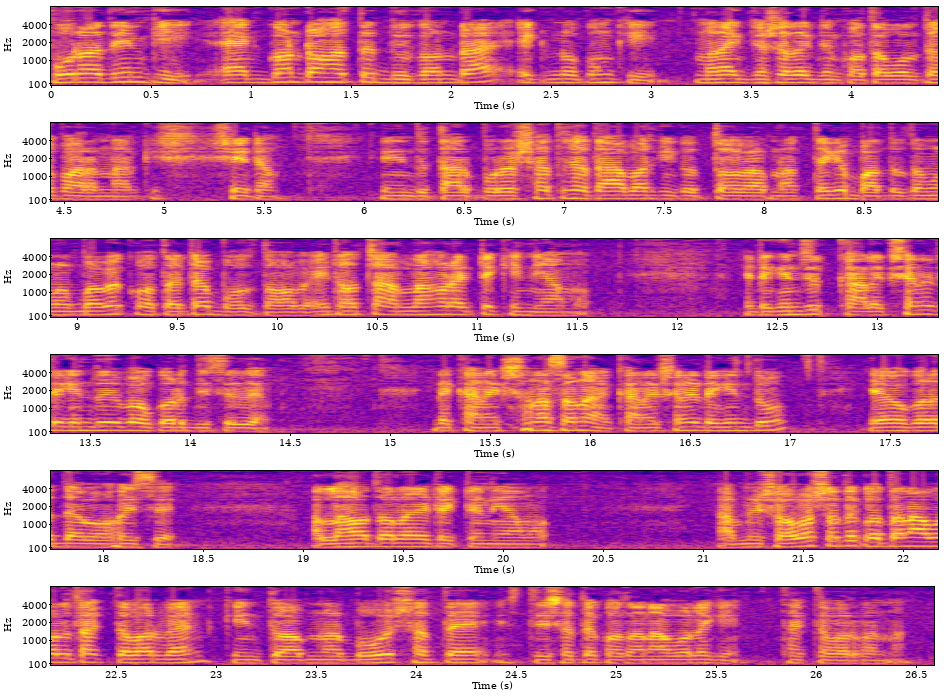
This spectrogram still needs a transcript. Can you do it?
পুরা দিন কি? এক ঘণ্টা হয়তো দুই ঘণ্টা একরকম কি? মানে একজন সাথে একজন কথা বলতে পারেন না আর কি সেটা। কিন্তু তারপরে সাথে সাথে আবার কি করতে হবে? আপনার থেকে বাধ্যতামূলক ভাবে কথাটা বলতে হবে। এটা হচ্ছে আল্লাহর একটা কি নিয়ামত? এটা কিন্তু কালেকশন এটা কিন্তু এভাবে করে দিছে যে এটা কানেকশন আছে না? কানেকশন এটা কিন্তু এভাবে করে দেওয়া হয়েছে। আল্লাহ তালা এটা একটা নিয়ামত। আপনি সবার সাথে কথা না বলে থাকতে পারবেন, কিন্তু আপনার বউয়ের সাথে, স্ত্রীর সাথে কথা না বলে কি থাকতে পারবেন না।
